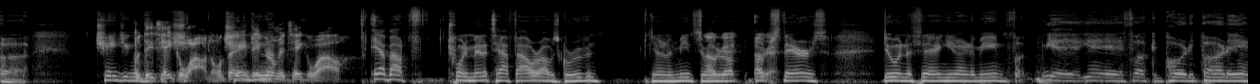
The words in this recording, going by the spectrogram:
uh, changing. But they take a while, don't they? They normally take a while. Yeah, about twenty minutes, half hour. I was grooving. You know what I mean? So we were Okay, up okay. upstairs, doing the thing. You know what I mean? Fuck, yeah, yeah, fucking party, party.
